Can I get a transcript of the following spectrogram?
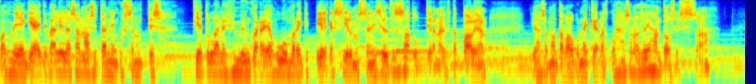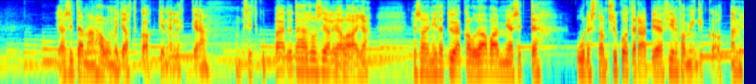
Vaikka meidänkin äiti välillä sanoi sitä niin kuin se tietynlainen hymynkare ja huumorinkin pilkäs silmässä, niin silti se satutti aina yhtä paljon. Ihan samalla tavalla kuin ne kerrat, kun hän sanoi se ihan tosissaan. Ja sitä mä en halunnut jatkaa kenellekään. Mutta sitten kun päätyi tähän sosiaalialaan ja, ja sain niitä työkaluja avaimia sitten uudestaan psykoterapia ja Finfaminkin kautta, niin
